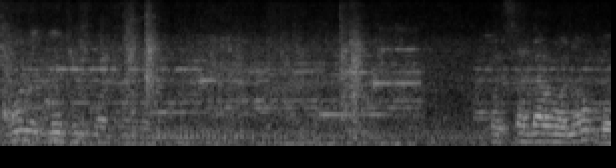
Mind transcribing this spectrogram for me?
કોને દેખી પડતું? તો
